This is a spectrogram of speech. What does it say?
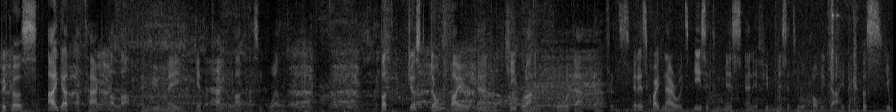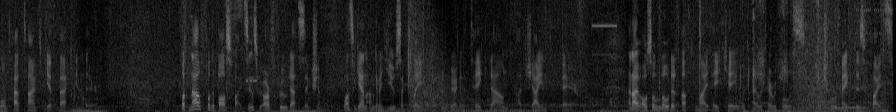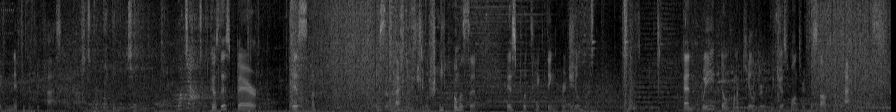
because I got attacked a lot and you may get attacked a lot as well. But just don't fire and keep running for that entrance. It is quite narrow, it's easy to miss and if you miss it you will probably die because you won't have time to get back in there. But now for the boss fight, since we are through that section. Once again I'm gonna use a claymore and we are gonna take down a giant bear. And I've also loaded up my AK with military bullets, which will make this fight significantly faster. She's protecting her children. Watch out! Because this bear is a, is attacking her children, almost said, is protecting her children. And we don't want to kill her, we just want her to stop attacking us.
